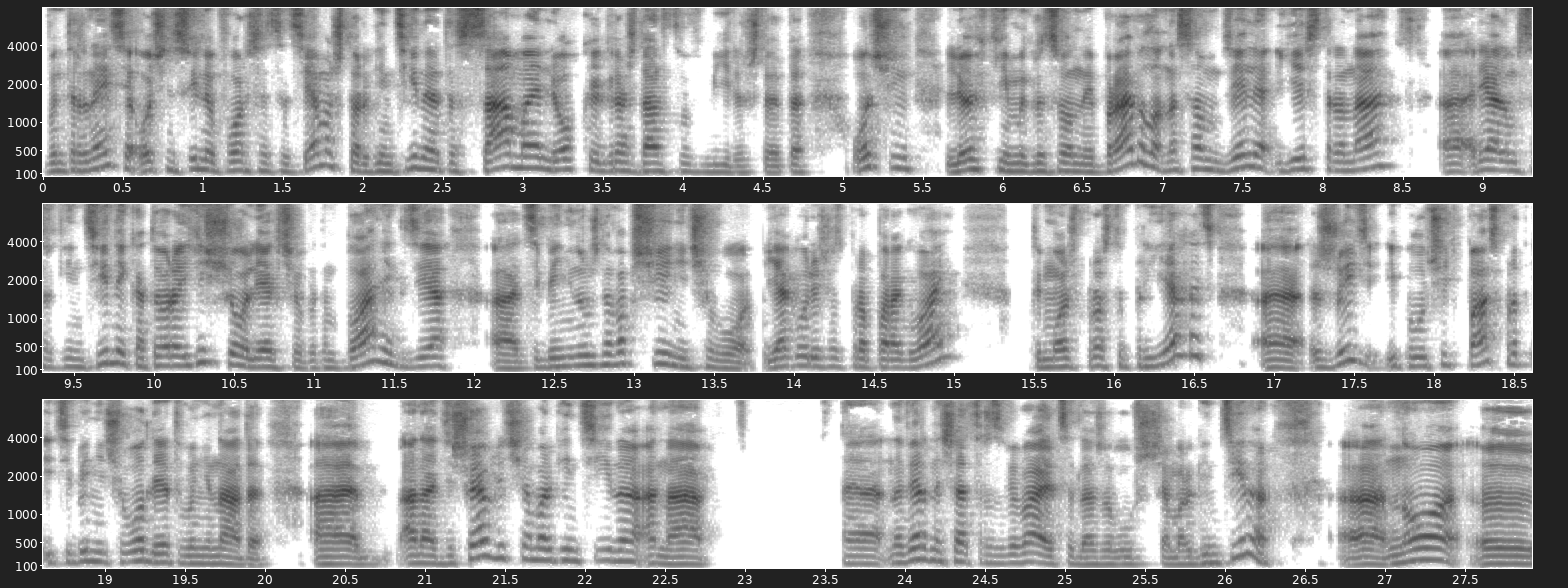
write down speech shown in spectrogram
в интернете очень сильно форсится тема, что Аргентина это самое легкое гражданство в мире, что это очень легкие миграционные правила. На самом деле есть страна а, рядом с Аргентиной, которая еще легче в этом плане, где тебе не нужно вообще ничего. Я говорю сейчас про Парагвай, ты можешь просто приехать, э, жить и получить паспорт, и тебе ничего для этого не надо. Э, она дешевле, чем Аргентина, она э, наверное, сейчас развивается даже лучше, чем Аргентина, э, но, э,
